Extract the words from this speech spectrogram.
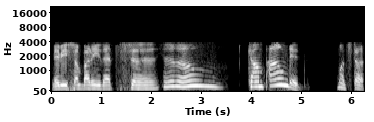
maybe somebody that's uh, you know compounded wants to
